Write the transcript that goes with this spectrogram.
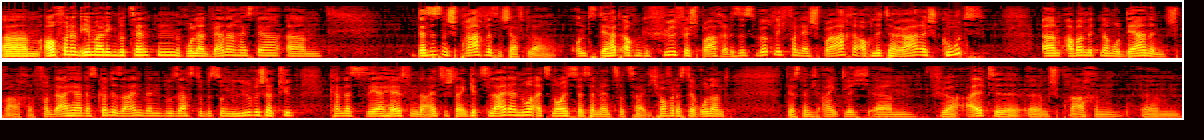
ähm, auch von einem ehemaligen Dozenten, Roland Werner heißt er. Ähm, das ist ein Sprachwissenschaftler und der hat auch ein Gefühl für Sprache. Das ist wirklich von der Sprache auch literarisch gut ähm, aber mit einer modernen Sprache. Von daher, das könnte sein, wenn du sagst, du bist so ein lyrischer Typ, kann das sehr helfen, da einzusteigen. Gibt's leider nur als Neues Testament zurzeit. Ich hoffe, dass der Roland, der ist nämlich eigentlich ähm, für alte ähm, Sprachen ähm,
